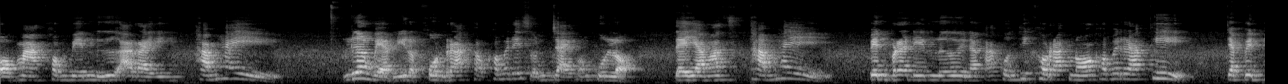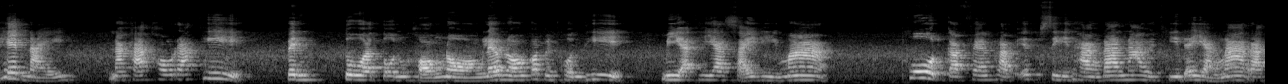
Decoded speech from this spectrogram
ออกมาคอมเมนต์หรืออะไรทำให้เรื่องแบบนี้หรอกคนรักเขาเขาไม่ได้สนใจของคุณหรอก แต่อย่ามาทำให้เป็นประเด็นเลยนะคะ คนที่เขารักน้องเขาไม่รักที่จะเป็นเพศไหนนะคะเขารักที่เป็นตัวตนของน้อง แล้วน้องก็เป็นคนที่มีอัธยาศัยดีมาก พูดกับแฟนคลับ FC ทางด้านหน้าเวทีได้อย่างน่ารัก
